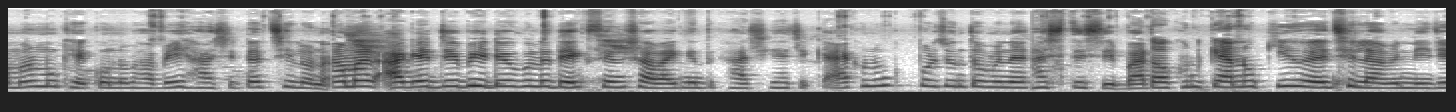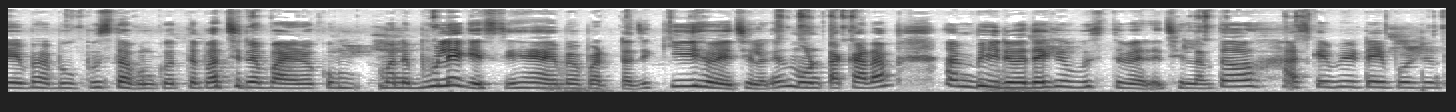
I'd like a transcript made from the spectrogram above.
আমার মুখে কোনোভাবেই হাসিটা ছিল না। আমার আগের যে ভিডিওগুলো দেখছেন, সবাই কিন্তু হাসি হাসি, এখনও পর্যন্ত মানে হাসতেছি। বা তখন কেন কি হয়েছিল আমি নিজে এভাবে উপস্থাপন করতে পারছি না বা এরকম মানে ভুলে গেছি হ্যাঁ ব্যাপারটা যে কি হয়েছিল। কিন্তু মনটা খারাপ, আমি ভিডিও দেখে বুঝতে পেরেছিলাম। তো আজকের ভিডিওটা এই পর্যন্ত।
